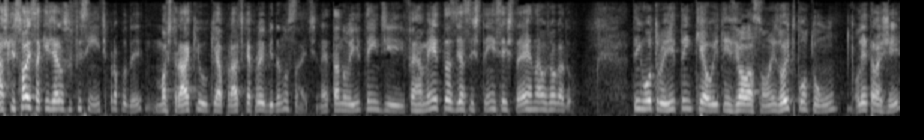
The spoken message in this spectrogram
acho que só isso aqui já era o suficiente para poder mostrar que o que a prática é proibida no site, né? Tá no item de ferramentas de assistência externa ao jogador. Tem outro item que é o item violações 8.1, letra G,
